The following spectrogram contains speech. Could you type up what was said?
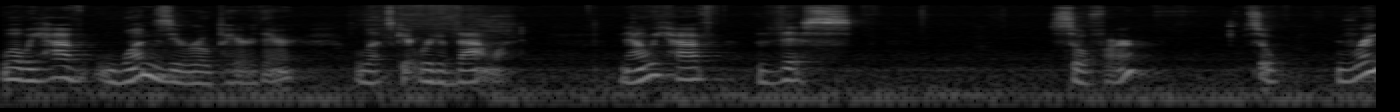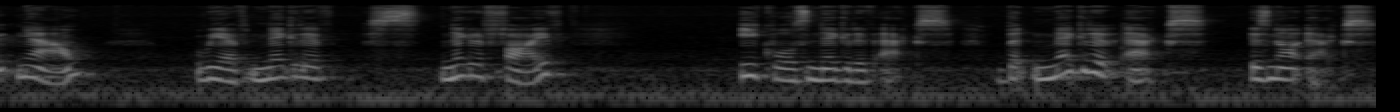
Well, we have one zero pair there. Let's get rid of that one. Now we have this so far. So right now, we have negative, negative 5 equals negative x. But negative x is not x.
